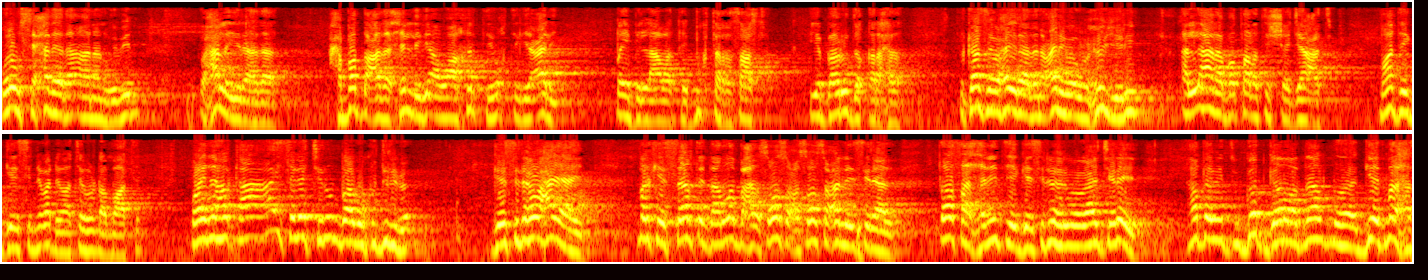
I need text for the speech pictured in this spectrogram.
Walow sixadeeda aanan hubin. Waxaa la yidhaahdaa xabad dhacda xilligii awaakhirtii waktigii cali bay bilaabatay bugta rasaasta iyo baaruudda qaraxda. Markaase waxay yihahdeen caliba wuxuu yidhi alaana batalat ishajaacatu maantay geesinimo dhimatay u dhammaatay. Waa ina halkaa isaga jirunbaaba ku diliba geesinimo waxay ahayd markii seefta intaad la baxda soo soco soo soco lays yidhaahdo taasaa xilintiiyo geesinimo lagu ogaan jiray. Haddaba intuu god galoo meel geed madaxa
